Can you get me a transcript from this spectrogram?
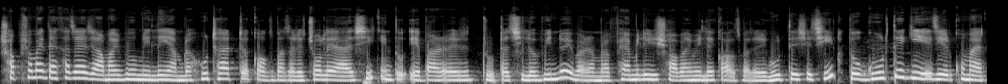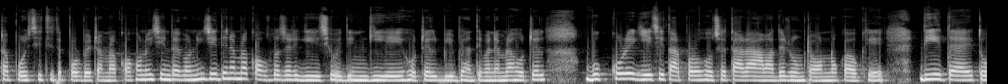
সবসময় দেখা যায় জামাই বউ মিলেই আমরা হুটহাট কক্সবাজারে চলে আসি, কিন্তু এবারের ট্যুরটা ছিল ভিন্ন। এবার আমরা ফ্যামিলির সবাই মিলে কক্সবাজারে ঘুরতে এসেছি। তো ঘুরতে গিয়ে যেরকম একটা পরিস্থিতিতে পড়বে এটা আমরা কখনোই চিন্তা করিনি। যেদিন আমরা কক্সবাজারে গিয়েছি, ওই দিন গিয়ে হোটেল বিভ্রান্তি মানে আমরা হোটেল বুক করে গিয়েছি, তারপর হচ্ছে তারা আমাদের রুমটা অন্য কাউকে দিয়ে দেয়। তো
